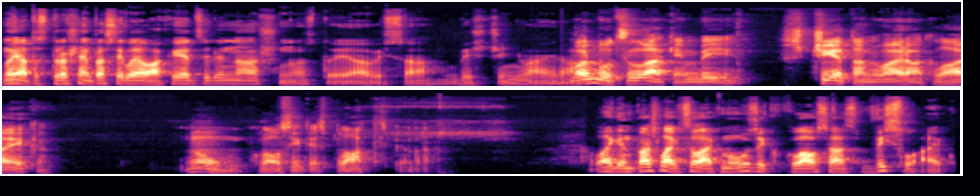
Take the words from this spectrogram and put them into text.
nu jā, tas droši vien prasīja lielāku iedziļināšanos tajā visā, vairāk. Varbūt cilvēkiem bija šķietami vairāk laika nu, klausīties plates, piemēram. Lai gan pašlaik cilvēki mūziku klausās visu laiku.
